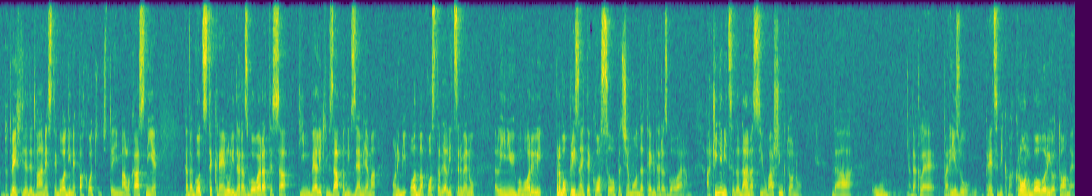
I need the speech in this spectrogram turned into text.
do 2012. godine, pa hoćete i malo kasnije, kada god ste krenuli da razgovarate sa tim velikim zapadnim zemljama, oni bi odmah postavljali crvenu liniju i govorili prvo priznajte Kosovo, pa ćemo onda tek da razgovaramo. A činjenica da danas i u Vašingtonu, da u dakle, Parizu predsednik Macron govori o tome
